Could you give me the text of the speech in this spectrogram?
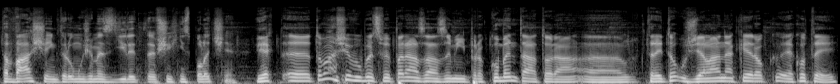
ta vášeň, kterou můžeme sdílit všichni společně. Jak eh, Tomáši vůbec vypadá zázemí pro komentátora, eh, který to už dělá nějaký rok jako ty?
